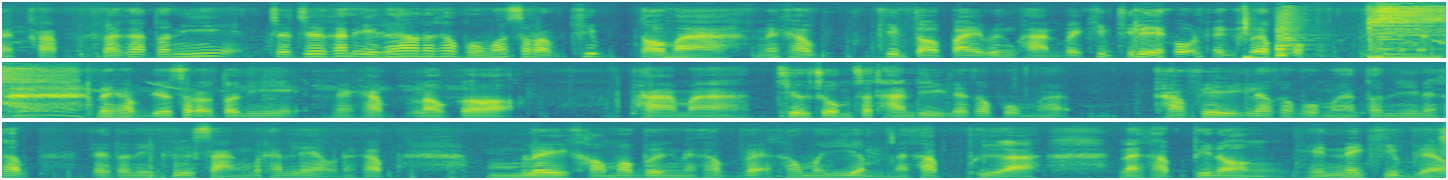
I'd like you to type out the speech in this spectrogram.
นะครับ แล้วก็ตอนนี้จะเจอกันอีกแล้วนะครับ ผมว่าสำหรับคลิปต่อมานะครับ คลิปต่อไปเพิ่งผ่านไปคลิปที่แล้วนะครับผมนะครับ เดี๋ยวสำหรับตอนนี้นะครับ เราก็พามาเที่ยวชมสถานที่อีกแล้วครับผมฮะ คาเฟ่อีกแล้วครับผมฮะตอนนี้นะครับ แต่ตอนนี้คือสางมาท่านแล้วนะครับเล่เขามาเบิงนะครับ แวะเข้ามาเยี่ยมนะครับเผื่อนะครับ พี่น้องเห็นในคลิปแล้ว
